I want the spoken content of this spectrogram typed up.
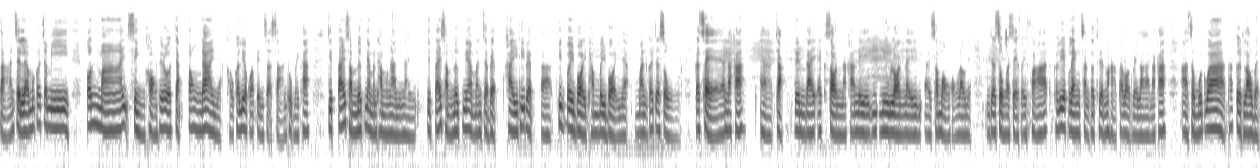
สารเสร็จแล้วมันก็จะมีต้นไม้สิ่งของที่เราจับต้องได้เนี่ยเขาก็เรียกว่าเป็นสสารถูกไหมคะ จิตใต้สำนึกเนี่ยมันทำงานยังไง จิตใต้สำนึกเนี่ยมันจะแบบใครที่แบบอ่าคิดบ่อยๆทำบ่อยๆเนี่ยมันก็จะส่งกระแสนะคะอ่าจากเดนไดแอคซอนนะคะในนิวรอนในสมองของเราเนี่ยมันจะส่งกระแสไฟฟ้าเขาเรียกแรงสั่นสะเทือนมาหาตลอดเวลานะคะอ่าสมมุติว่าถ้าเกิดเราแบบ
